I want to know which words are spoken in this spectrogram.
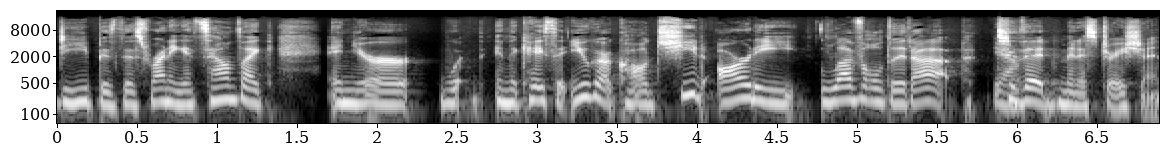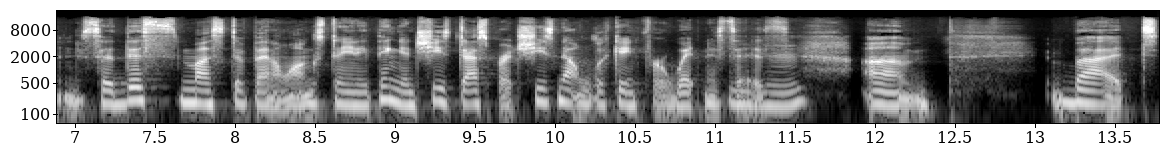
deep is this running? It sounds like in your in the case that you got called, she'd already leveled it up yeah. to the administration. So this must have been a longstanding thing, and she's desperate. She's now looking for witnesses. Mm-hmm. Um, but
